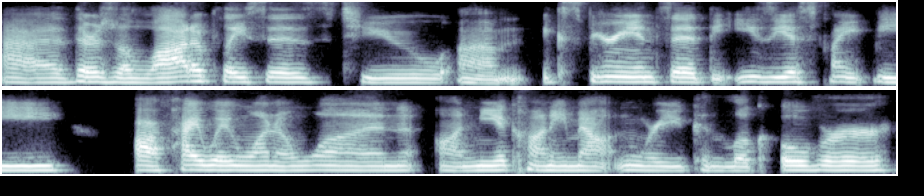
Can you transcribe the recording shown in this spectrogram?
Uh, there's a lot of places to um, experience it. The easiest might be off Highway 101 on Neahkahnie Mountain, where you can look over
